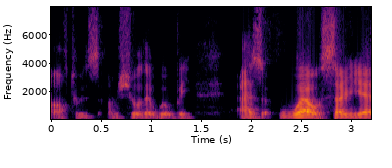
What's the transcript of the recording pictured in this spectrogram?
afterwards, I'm sure there will be as well. So yeah,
